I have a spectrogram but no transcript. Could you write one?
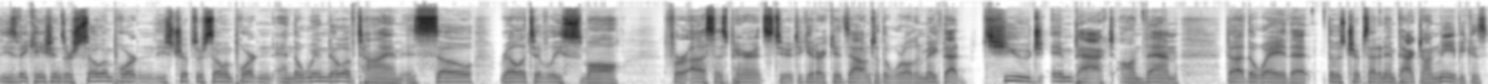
these vacations are so important, these trips are so important, and the window of time is so relatively small for us as parents to to get our kids out into the world and make that huge impact on them the the way that those trips had an impact on me because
